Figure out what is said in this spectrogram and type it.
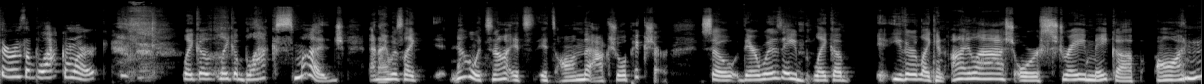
There was a black mark like a like a black smudge. And i was like no it's not. It's it's on the actual picture. So there was a like a either like an eyelash or stray makeup on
